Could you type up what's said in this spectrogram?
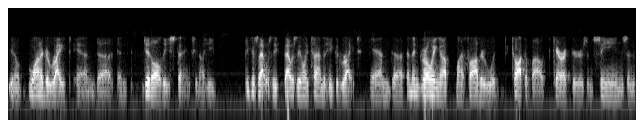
you know, wanted to write and uh, and did all these things. You know, he because that was the that was the only time that he could write. And uh, and then growing up, my father would talk about characters and scenes and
